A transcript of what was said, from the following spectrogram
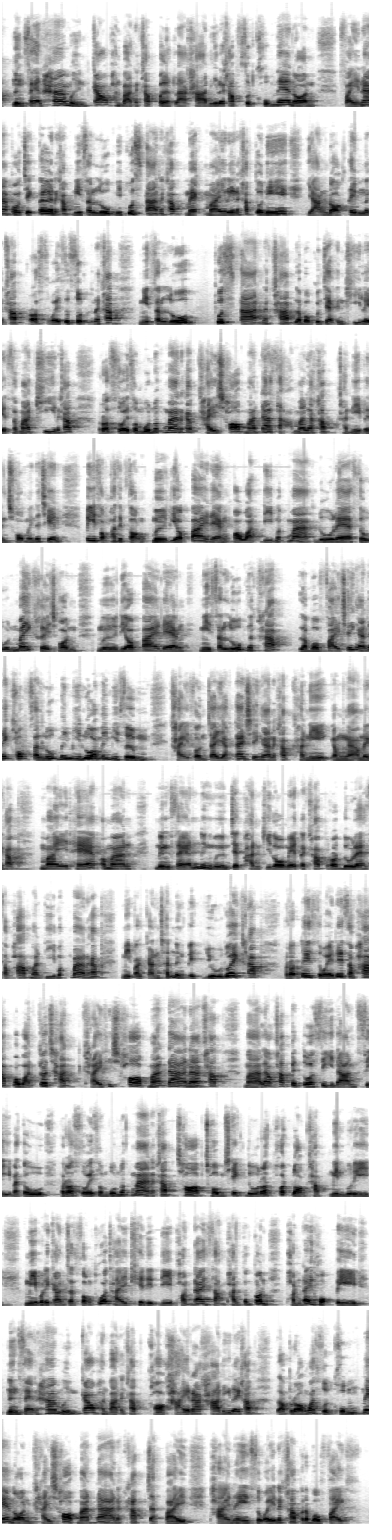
159,000บาทนะครับเปิดราคานี้เลยครับสุดคุ้มแน่นอน ไฟหน้าโปรเจคเตอร์นะครับมีซันรูฟมีพุชสตาร์ทนะครับแม็กใหม่เลยนะครับ ตัวนี้ยางดอกเต็มนะครับ รถสวยสุดๆเลยนะครับ มีซันรูฟพุชสตาร์ทนะครับ ระบบกุญแจเป็นคีย์เลสสมาร์ทคีย์นะครับ รถสวยสมบูรณ์มาก ๆ นะครับ ใครชอบมาด้า3มาแล้วครับ คันนี้เป็นโฉมเมนเชนปี 2012 มือเดียวป้ายแดงประวัติดีมาก ๆ ดูแลศูนย์ไม่เคยชน มือเดียวป้ายแดงมีซันรูฟนะครับ ระบบไฟใช้งานได้ครบสันรูฟไม่มีรั่วไม่มีซึม ใครสนใจอยากได้ใช้งานนะครับคันนี้งามๆเลยครับ ไม่แท้ประมาณ 1 1 7 0 0 0 กิโลเมตรนะครับ รถดูแลสภาพมาดีมากๆนะครับ มีประกันชั้นหนึ่งติดอยู่ด้วยครับ รถได้สวยได้สภาพประวัติก็ชัด ใครที่ชอบมาด้านะครับ มาแล้วครับเป็นตัวซีดาน 4 ประตู รถสวยสมบูรณ์มากๆนะครับ ชอบชมเช็คดูรถทดลองขับมินบุรี มีบริการจัดส่งทั่วไทยเครดิตดี ผ่อนได้ 3,000 ต้นๆ ผ่อนได้ 6 ปี 159,000 บาทนะครับ ขอขายราคานี้เลยครับ รับรองว่าสุดคุ้มแน่นอนใครชอบมาด้านะครับจัดไปภายในสวยนะครับ ระบบไฟ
